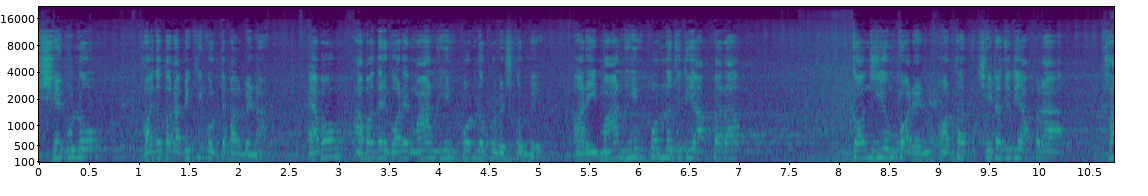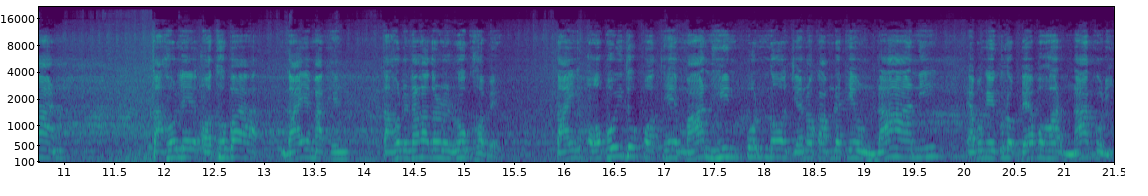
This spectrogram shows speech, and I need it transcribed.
সেগুলো হয়তো তারা বিক্রি করতে পারবে না। এবং আমাদের ঘরে মানহীন পণ্য প্রবেশ করবে। আর এই মানহীন পণ্য যদি আপনারা কনজিউম করেন, অর্থাৎ সেটা যদি আপনারা খান, তাহলে অথবা গায়ে মাখেন, তাহলে নানা ধরনের রোগ হবে। তাই অবৈধ পথে মানহীন পণ্য যেন আমরা কেউ না আনি এবং এগুলো ব্যবহার না করি।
